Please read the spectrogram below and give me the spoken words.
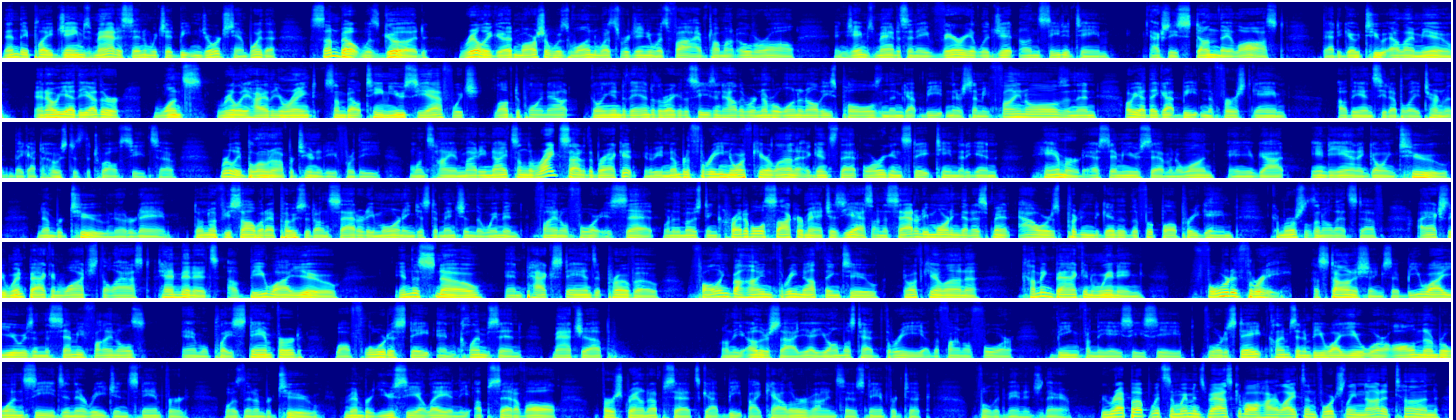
Then they played James Madison, which had beaten Georgetown. Boy, the Sun Belt was good, really good. Marshall was one, West Virginia was five, talking about overall. And James Madison, a very legit unseeded team, actually stunned they lost. They had to go to LMU. And oh, yeah, the other once really highly ranked Sunbelt team, UCF, which love to point out going into the end of the regular season how they were number one in all these polls and then got beat in their semifinals. And then, oh, yeah, they got beat in the first game of the NCAA tournament. They got to host as the 12 seed. So, really blown opportunity for the once high and mighty Knights on the right side of the bracket. To be number three North Carolina against that Oregon State team that again hammered SMU seven to one, and you've got Indiana going to number two Notre Dame. Don't know if you saw what I posted on Saturday morning just to mention the women Final Four is set. One of the most incredible soccer matches, yes, on a Saturday morning that I spent hours putting together the football pregame commercials and all that stuff. I actually went back and watched the last 10 minutes of BYU in the snow and packed stands at Provo, falling behind 3 0 to North Carolina, coming back and winning 4 to 3. Astonishing. So BYU is in the semifinals and will play Stanford, while Florida State and Clemson match up on the other side. Yeah, you almost had three of the final four being from the ACC. Florida State, Clemson, and BYU were all number one seeds in their region. Stanford was the number two. Remember, UCLA in the upset of all first round upsets got beat by Cal Irvine, so Stanford took full advantage there. We wrap up with some women's basketball highlights. Unfortunately, not a ton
